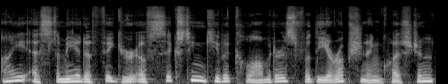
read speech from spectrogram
I estimated a figure of 16 cubic kilometers for the eruption in question,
